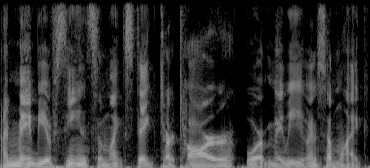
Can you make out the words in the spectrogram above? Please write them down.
I maybe have seen some like steak tartare or maybe even some like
